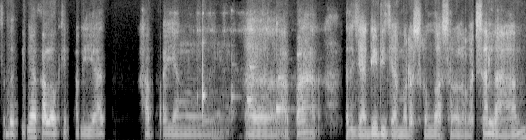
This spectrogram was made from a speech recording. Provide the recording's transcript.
sebetulnya kalau kita lihat apa yang uh, apa terjadi di zaman Rasulullah SAW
